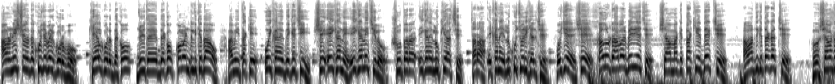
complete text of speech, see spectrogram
আমরা নিশ্চয়ই তাদের খুঁজে বের করব। খেয়াল করে দেখো, যদি তাকে দেখো কমেন্টে লিখে দাও। আমি তাকে ওইখানে দেখেছি, সে এইখানে, এইখানেই ছিল। শুধু তারা এইখানে লুকিয়ে আছে। তারা এখানে লুকোচুরি খেলছে। ওই যে, সে কালোটা আবার বেরিয়েছে। সে আমাকে তাকিয়ে দেখছে, আমার দিকে তাকাচ্ছে। ও, সে আমাকে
